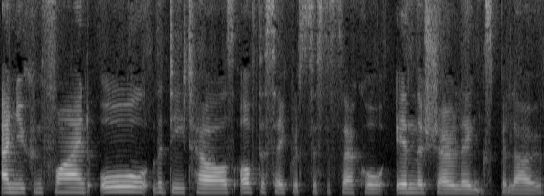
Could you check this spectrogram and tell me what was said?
and you can find all the details of the Sacred Sister Circle in the show links below.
